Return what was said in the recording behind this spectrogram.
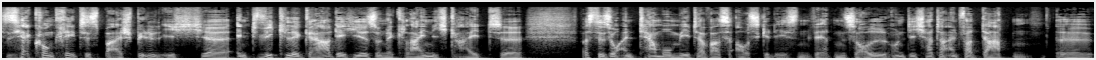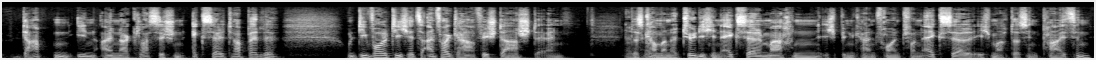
sehr konkretes Beispiel. Ich äh, entwickle gerade hier so eine Kleinigkeit, äh, was du, so ein Thermometer, was ausgelesen werden soll. Und ich hatte einfach Daten, äh, Daten in einer klassischen Excel-Tabelle. Und die wollte ich jetzt einfach grafisch darstellen. Das mhm. kann man natürlich in Excel machen. Ich bin kein Freund von Excel. Ich mache das in Python.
